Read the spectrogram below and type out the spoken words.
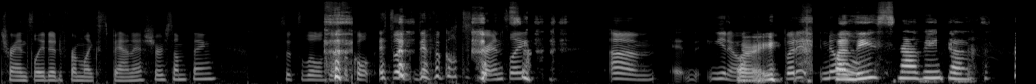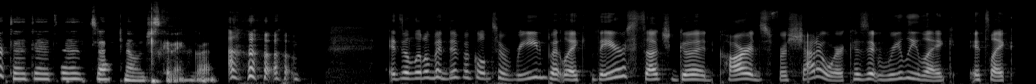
translated from like Spanish or something. So it's a little difficult. it's like difficult to translate. Um, you know, Sorry. but it no. Feliz Navidad. da, da, da. No, I'm just kidding. Go ahead. Um, it's a little bit difficult to read, but like they are such good cards for shadow work because it really like it's like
